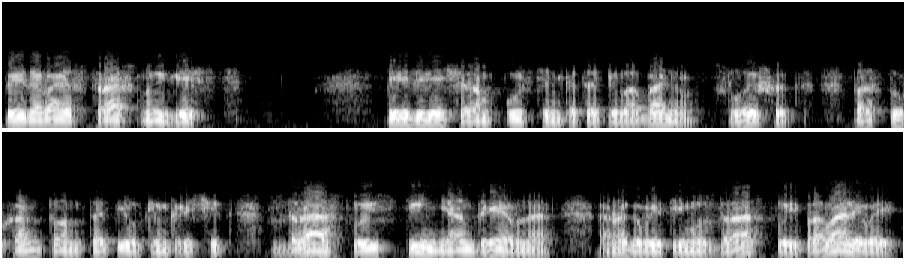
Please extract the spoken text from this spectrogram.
передавая страшную весть. Перед вечером Устенька топила баню, слышит, пастух Антон Топилкин кричит «Здравствуй, Устинья Андреевна!» Она говорит ему «Здравствуй» и «Проваливай!»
